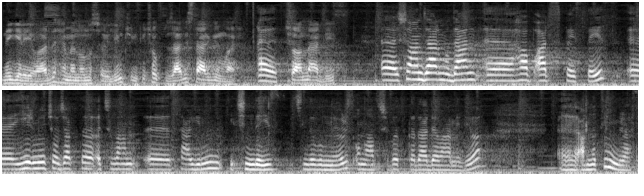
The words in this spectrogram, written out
Ne gereği vardı? Hemen onu söyleyeyim çünkü çok güzel bir sergin var. Evet. Şu an neredeyiz? Ee, şu an Cermu'dan e, Hub Art Space'teyiz. E, 23 Ocak'ta açılan e, serginin içindeyiz. İçinde bulunuyoruz. 16 Şubat'a kadar devam ediyor. E, anlatayım mı biraz?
